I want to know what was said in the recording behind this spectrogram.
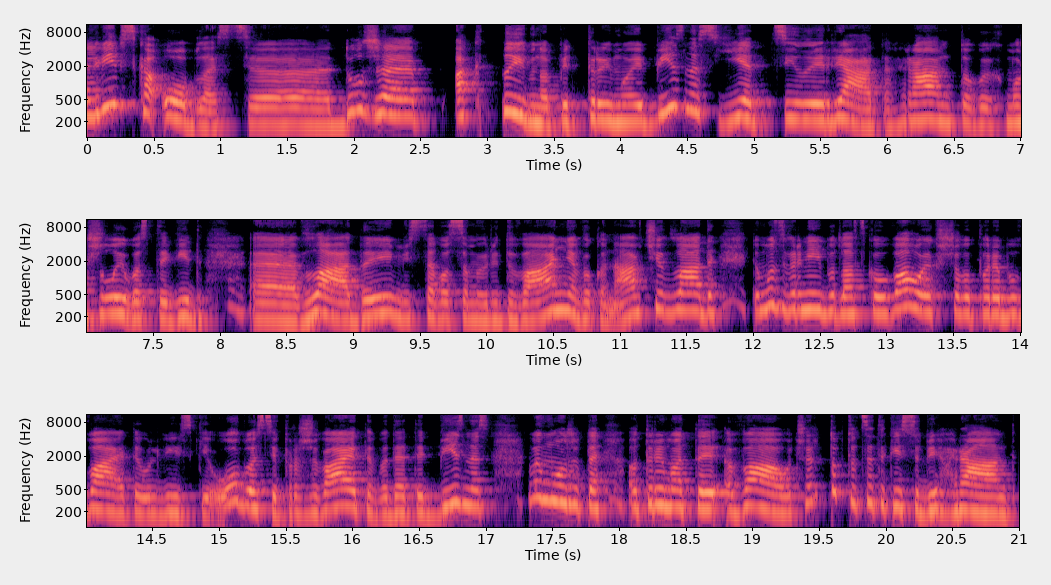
Львівська область е, дуже активно підтримує бізнес. Є цілий ряд грантових можливостей від е, влади, місцевого самоврядування, виконавчої влади. Тому зверніть, будь ласка, увагу, якщо ви перебуваєте у Львівській області, проживаєте, ведете бізнес, ви можете отримати ваучер, тобто це такий собі грант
